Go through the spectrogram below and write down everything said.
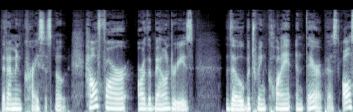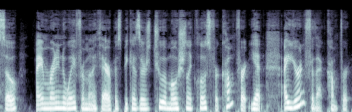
that I'm in crisis mode. How far are the boundaries, though, between client and therapist? Also, I am running away from my therapist because they're too emotionally close for comfort, yet I yearn for that comfort.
